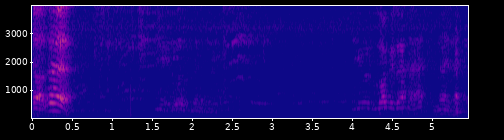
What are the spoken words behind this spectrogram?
পারে কাজ যাবে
